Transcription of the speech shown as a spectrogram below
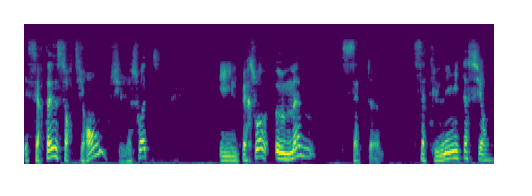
Et certains sortiront, s'ils le souhaitent, et ils perçoivent eux-mêmes cette cette limitation.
